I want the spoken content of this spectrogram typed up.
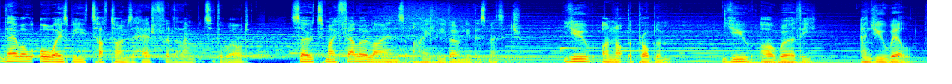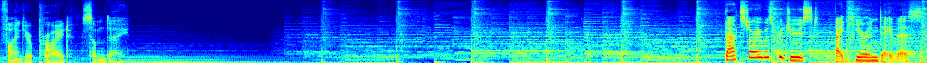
There will always be tough times ahead for the Lamberts of the world, so to my fellow lions, I leave only this message You are not the problem. You are worthy, and you will find your pride someday. That story was produced by Kieren Davis.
